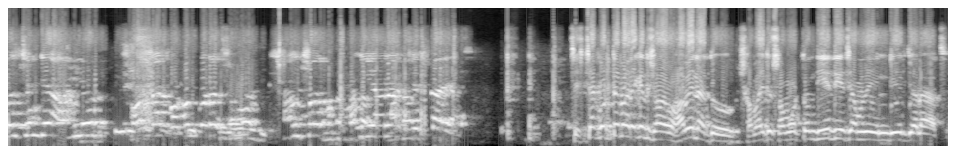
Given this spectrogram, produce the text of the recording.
বলছেন যে আমিও সরকার গঠন করার সময় সাংসদ ভাঙিয়ে আনার চেষ্টায় চেষ্টা করতে পারে কিন্তু হবে না তো। সবাই তো সমর্থন দিয়ে দিয়েছে আমাদের ইন্ডিয়ার যারা আছে।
